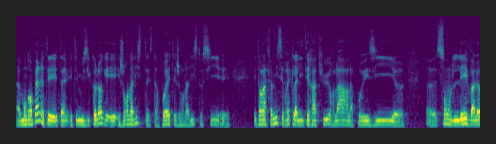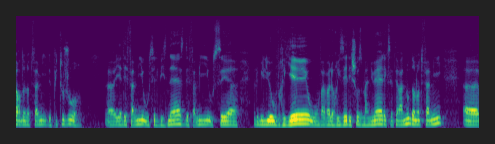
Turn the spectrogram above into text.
mon grand-père était, était, musicologue et, journaliste. C'est un poète et journaliste aussi. Et dans la famille, c'est vrai que la littérature, l'art, la poésie sont les valeurs de notre famille depuis toujours. Euh, il y a des familles où c'est le business, des familles où c'est euh, le milieu ouvrier, où on va valoriser les choses manuelles, etc. Nous, dans notre famille, euh,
